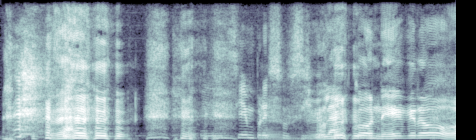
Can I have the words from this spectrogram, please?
Siempre sucio. Blanco, negro,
